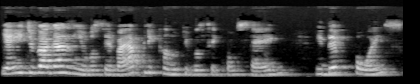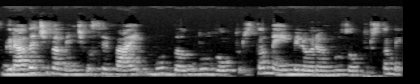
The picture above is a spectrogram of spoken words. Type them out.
E aí, devagarzinho, você vai aplicando o que você consegue e depois, gradativamente, você vai mudando os outros também, melhorando os outros também.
